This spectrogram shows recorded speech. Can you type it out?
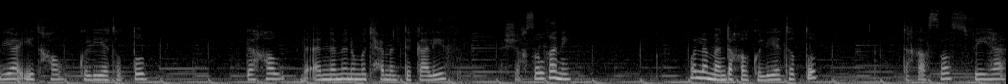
ويا يدخل كلية الطب دخل لأن منه متحمل تكاليف؟ الشخص الغني. ولما دخل كلية الطب تخصص فيها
